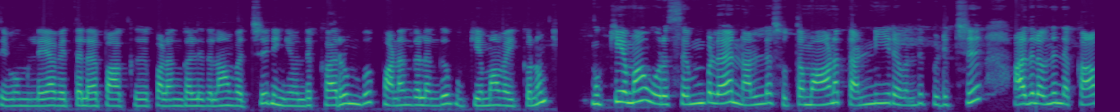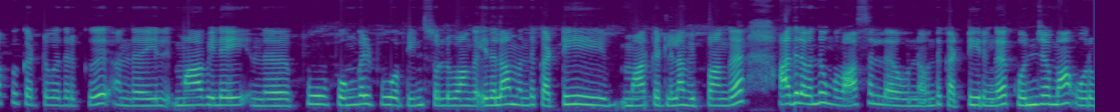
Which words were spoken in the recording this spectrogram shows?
செய்வோம் இல்லையா? வெத்தலை பாக்கு பழங்கள் இதெல்லாம் வச்சு நீங்கள் வந்து கரும்பு பனங்கிழங்கு முக்கியமாக வைக்கணும். முக்கியமாக ஒரு செம்பில் நல்ல சுத்தமான தண்ணீரை வந்து பிடிச்சு அதில் வந்து இந்த காப்பு கட்டுவதற்கு அந்த மாவிலை இந்த பூ பொங்கல் பூ அப்படின்னு சொல்லுவாங்க. இதெல்லாம் வந்து கட்டி மார்க்கெட்லலாம் விற்பாங்க அதில் வந்து உங்கள் வாசலில் ஒன்றை வந்து கட்டிடுங்க கொஞ்சமாக ஒரு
